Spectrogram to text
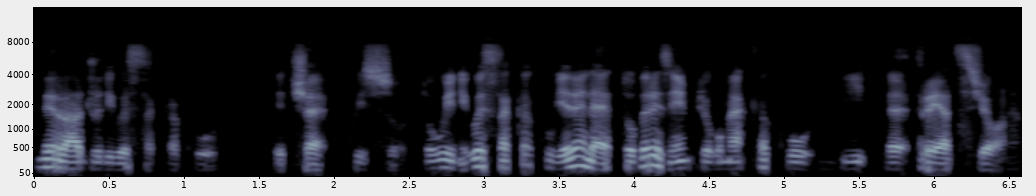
nel raggio di questo HQ che c'è qui sotto. Quindi questo HQ viene letto per esempio come HQ di eh, reazione.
